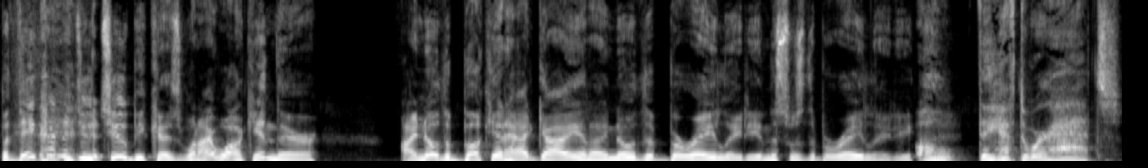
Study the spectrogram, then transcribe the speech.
but they kind of do too because when I walk in there, I know the bucket hat guy and I know the beret lady, and this was the beret lady. Oh, they have to wear hats.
